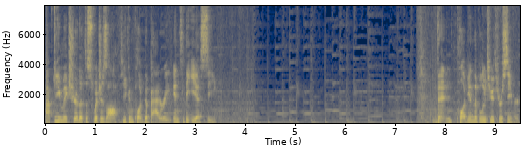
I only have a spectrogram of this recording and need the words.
After you make sure that the switch is off, you can plug the battery into the ESC. Then plug in the Bluetooth receiver.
